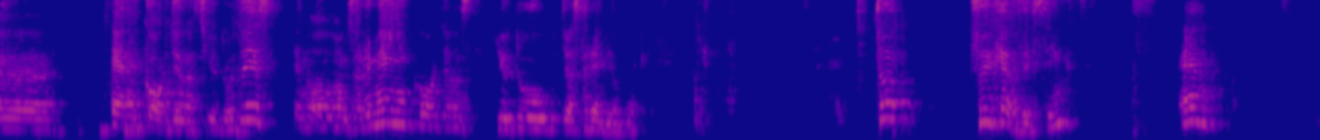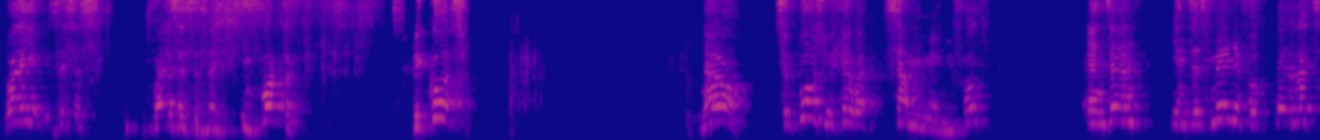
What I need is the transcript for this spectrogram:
uh, n coordinates you do this and along the remaining coordinates you do just radial vector. So so you have this thing. And why this is why this is important? Because now suppose you have a some manifold, and then in this manifold, let's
